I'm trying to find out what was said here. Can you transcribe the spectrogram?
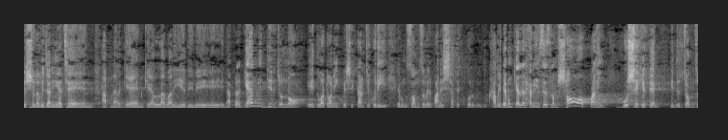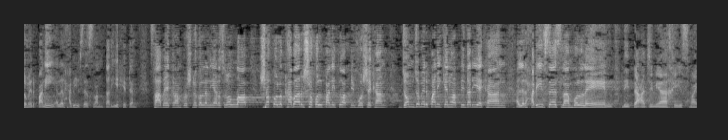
বিশ্বনবী জানিয়েছেন, আপনার জ্ঞানকে আল্লাহ বাড়িয়ে দিবেন। আপনার জ্ঞান বৃদ্ধির জন্য এই দোয়াটা অনেক বেশি কার্যকরী এবং জমজমের পানির সাথে খাবেন। এবং কি আল্লাহর হাবিব ইসলাম সব পানি বসে খেতেন, কিন্তু জমজমের পানি আল্লাহর হাবিব ইসলাম দাঁড়িয়ে খেতেন। সাহাবে একরাম প্রশ্ন করলেন, ইয়া রাসূলুল্লাহ, সকল খাবার, সকল পানি তো আপনি বসে খান। জমজমের পানি কেন আপনি দাঁড়িয়ে খান? আল্লাহর হাবিব ইসলাম বললেন লিতাজিমিয়া খিসমাই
